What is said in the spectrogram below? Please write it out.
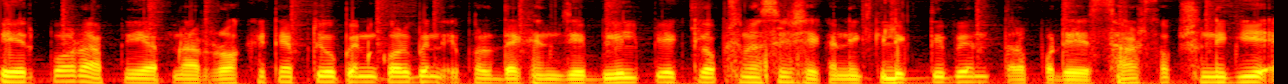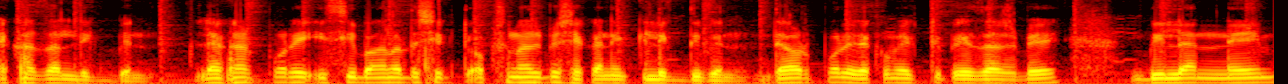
এরপর আপনি আপনার রকেট অ্যাপটি ওপেন করবেন। এরপর দেখেন যে বিল পে একটি অপশন আছে, সেখানে ক্লিক দিবেন। তারপরে সার্চ অপশনে গিয়ে এক হাজার লিখবেন। লেখার পরে ইসি বাংলাদেশ একটি অপশন আসবে, সেখানে ক্লিক দিবেন। দেওয়ার পরে এরকম একটি পেজ আসবে বিল অ্যান্ড নেম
